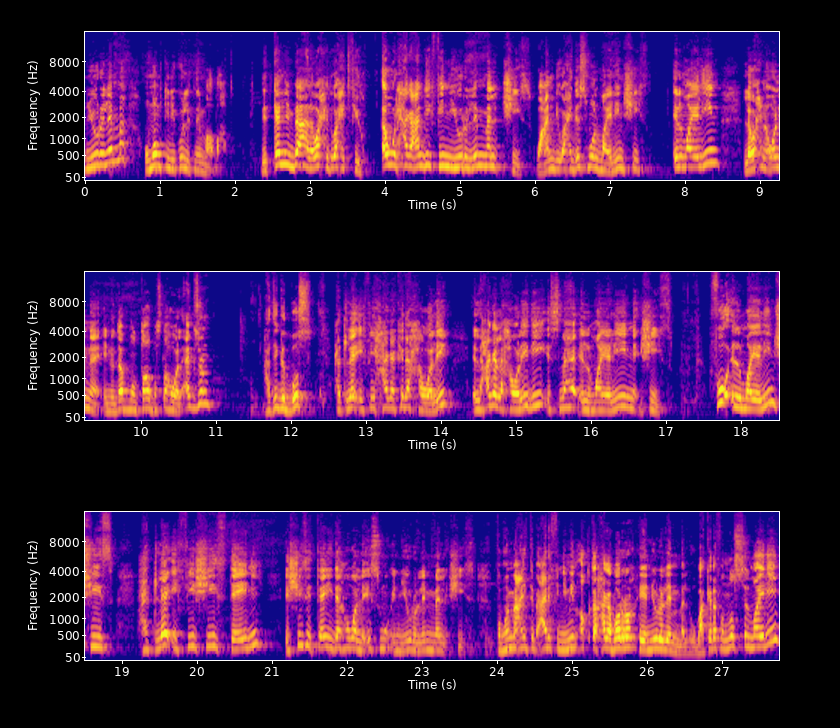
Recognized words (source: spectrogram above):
neurolemma وممكن يكون الاثنين مع بعض. نتكلم بقى على واحد واحد فيهم. أول حاجة عندي في neurolemmal sheath وعندي واحد اسمه ال myelin sheath ال myelin لو إحنا قلنا إنه ده بمنتهى البساطة هو ال axon هتيجي تبص هتلاقي في حاجة كده حواليه. الحاجة اللي حواليه دي اسمها ال myelin sheath فوق ال myelin sheath هتلاقي في sheath تاني ال sheath التاني ده هو اللي اسمه ال neurolemmal sheath فمهم عندي تبقى عارف ان مين أكتر حاجة بره؟ هي ال neurolemmal. وبعد كده في النص المايلين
